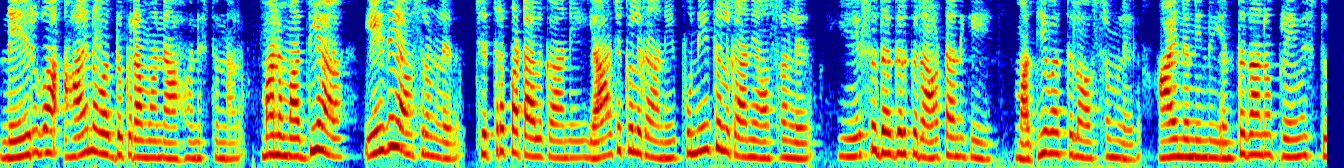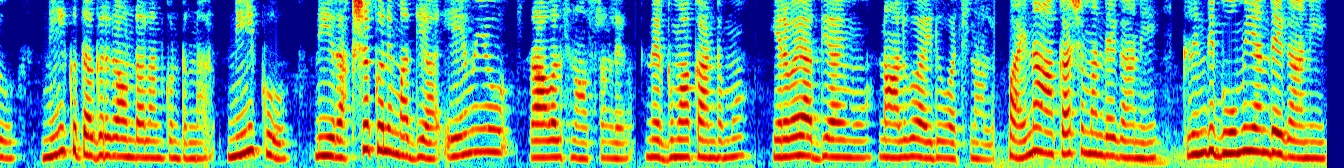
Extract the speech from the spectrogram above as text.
నేరుగా ఆయన వద్దకు రమ్మని ఆహ్వానిస్తున్నారు. మన మధ్య ఏది అవసరం లేదు. చిత్రపటాలు కానీ యాజకులు కానీ పునీతులు కానీ అవసరం లేదు. యేసు దగ్గరకు రావటానికి మధ్యవర్తులు అవసరం లేదు. ఆయన నిన్ను ఎంతగానో ప్రేమిస్తూ నీకు దగ్గరగా ఉండాలనుకుంటున్నారు. నీకు నీ రక్షకుని మధ్య ఏమయో రావాల్సిన అవసరం లేదు. నిర్గమాకాండము ఇరవై అధ్యాయము నాలుగు ఐదు వచనాలు. పైన ఆకాశం అందే గాని క్రింది భూమి అందే గాని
